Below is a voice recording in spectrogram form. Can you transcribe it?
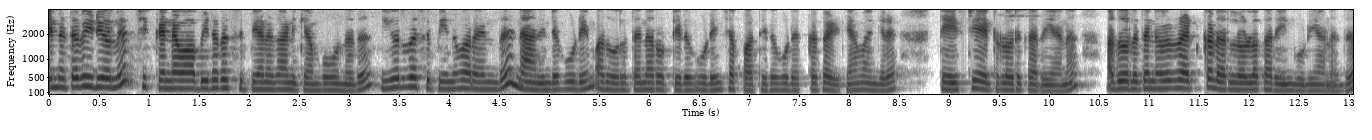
ഇന്നത്തെ വീഡിയോയിൽ ചിക്കൻ നവാബിയുടെ റെസിപ്പിയാണ് കാണിക്കാൻ പോകുന്നത്. ഈ ഒരു റെസിപ്പി എന്ന് പറയുന്നത് നാനിന്റെ കൂടെയും അതുപോലെ തന്നെ റൊട്ടിയുടെ കൂടെയും ചപ്പാത്തിയുടെ കൂടെയൊക്കെ കഴിക്കാൻ ഭയങ്കര ടേസ്റ്റി ആയിട്ടുള്ള ഒരു കറിയാണ്. അതുപോലെ തന്നെ ഒരു റെഡ് കളറിലുള്ള കറിയും കൂടിയാണിത്.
